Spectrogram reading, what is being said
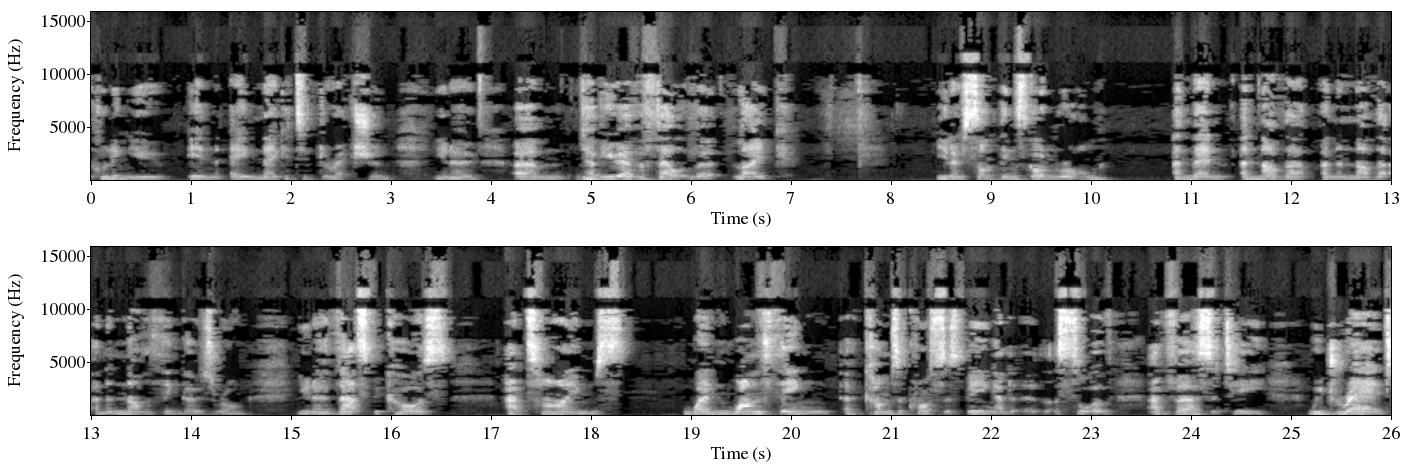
pulling you in a negative direction. You know, um, have you ever felt that like, you know, something's gone wrong and then another and another and another thing goes wrong? You know, that's because at times when one thing uh, comes across as being a, a sort of adversity, we dread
